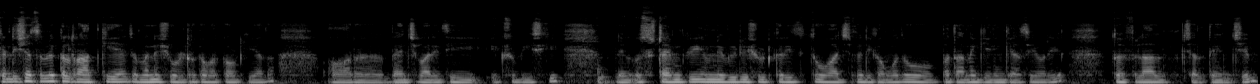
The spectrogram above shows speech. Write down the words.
कंडीशन सबने कल रात की है, जब मैंने शोल्डर का वर्कआउट किया था और बेंच मारी थी 120 की। लेकिन उस टाइम की हमने वीडियो शूट करी थी तो आज मैं दिखाऊँगा तो बताने गेनिंग कैसे हो रही है। तो फ़िलहाल चलते हैं जिम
